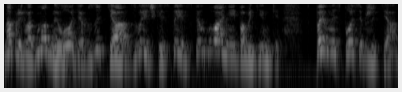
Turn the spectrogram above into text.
Наприклад, модний одяг, взуття, звички, стиль, спілкування і поведінки, певний спосіб життя.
